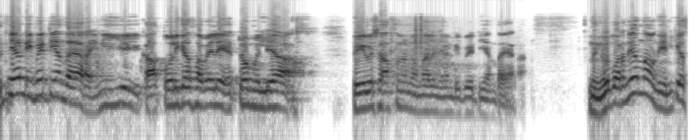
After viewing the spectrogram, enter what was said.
ഞാൻ ഡിബേറ്റ് ചെയ്യാൻ തയ്യാറാണ് ഇനി ഈ കാത്തോലിക്ക സഭയിലെ ഏറ്റവും വലിയ ദൈവശാസ്ത്രം വന്നാലും ഞാൻ ഡിബേറ്റ് ചെയ്യാൻ തയ്യാറാണ്. നിങ്ങൾ പറഞ്ഞു തന്നാൽ മതി. എനിക്ക്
